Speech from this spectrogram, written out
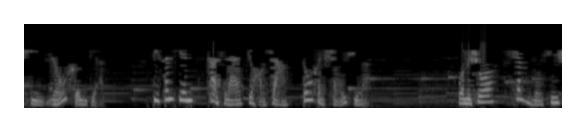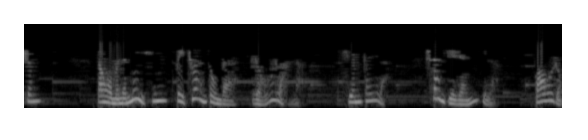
始柔和一点，第三天看起来就好像都很熟悉了。我们说相由心生，当我们的内心被转动的柔软了。谦卑了，善解人意了，包容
